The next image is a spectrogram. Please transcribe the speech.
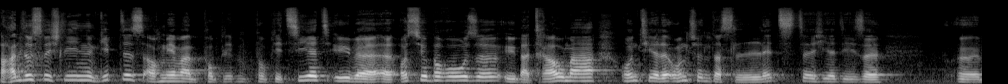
Behandlungsrichtlinien gibt es, auch mehrmals publiziert, über äh, Osteoporose, über Trauma und hier unten das letzte, hier diese, äh,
